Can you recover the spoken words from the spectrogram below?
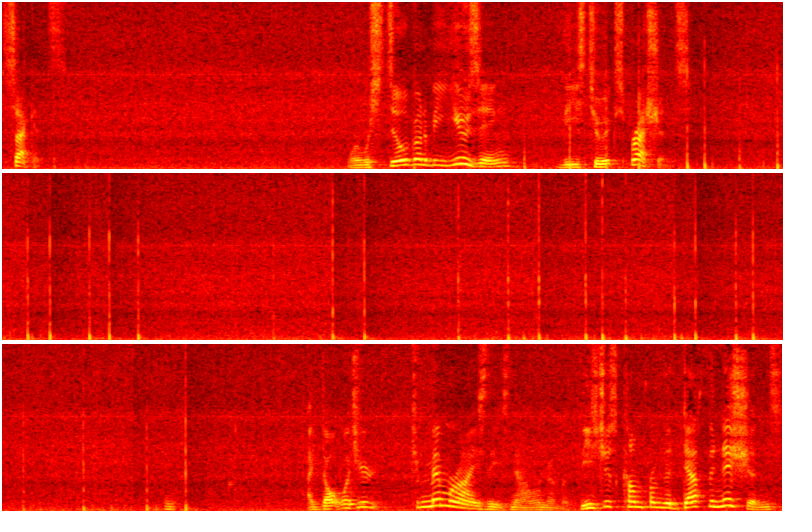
seconds. Where we're still going to be using these two expressions. I don't want you to memorize these now, remember. These just come from the definitions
